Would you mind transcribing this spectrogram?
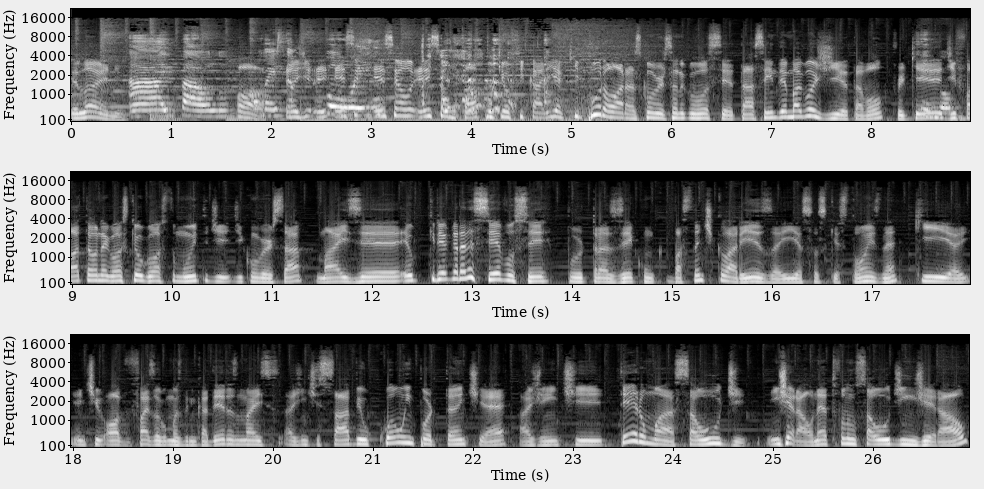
Elaine. Ai, Paulo. Ó, eu, esse, esse, é, um, esse é um papo que eu ficaria aqui por horas conversando com você, tá? Sem demagogia, tá bom? Porque, de fato, é um negócio que eu gosto muito de, de conversar. Mas é, eu queria agradecer você por trazer com bastante clareza aí essas questões, né? Que a gente, óbvio, faz algumas brincadeiras, mas a gente sabe o quão importante é a gente ter uma saúde em geral, né? Tô falando saúde em geral,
